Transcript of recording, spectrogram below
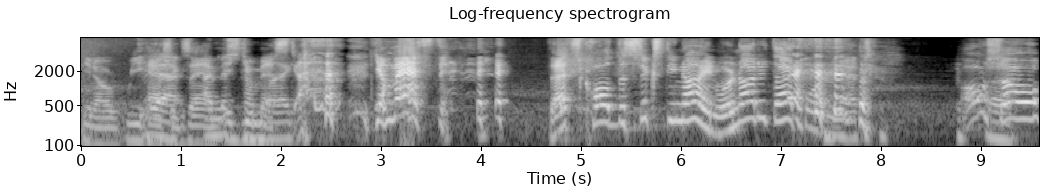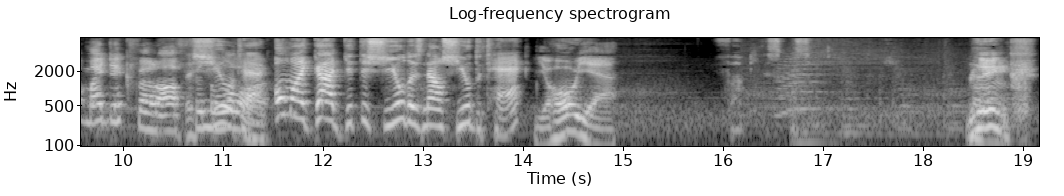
you know, rehash Yeah, exam. I missed you but missed. you missed! That's called the 69. We're not at that point yet. Also, my dick fell off the shield the attack. Oh my god, get the shield is now shield attack? Yo, oh yeah. Fuck this. Link,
